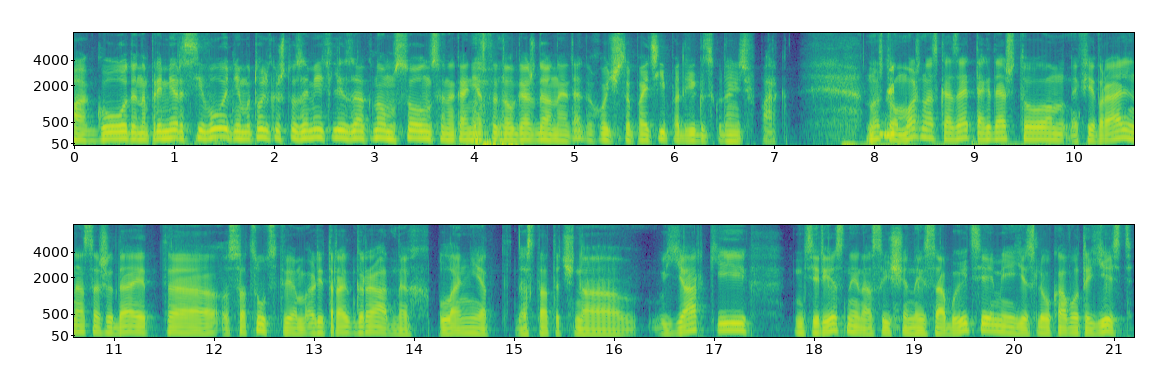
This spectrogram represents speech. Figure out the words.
Погода, например, сегодня мы только что заметили за окном солнце, наконец-то долгожданное, так и хочется пойти и подвигаться куда-нибудь в парк. Ну что, можно сказать тогда, что февраль нас ожидает э, с отсутствием ретроградных планет достаточно яркий, интересный, насыщенный событиями. Если у кого-то есть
